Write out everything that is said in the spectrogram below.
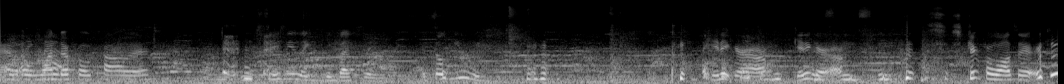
Has a wonderful collar. Seriously, like the best thing. It's so huge. Get it, girl. Get it, girl. Strip for Walter. this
